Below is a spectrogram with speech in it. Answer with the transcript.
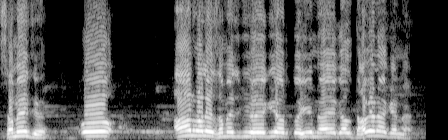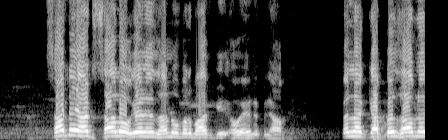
ਸਮੇਂ 'ਚ, ਉਹ ਆਉਣ ਵਾਲੇ ਸਮੇਂ 'ਚ ਵੀ ਹੋਏਗੀ ਔਰ ਤੁਸੀਂ, ਮੈਂ ਇਹ ਗੱਲ ਦਾਅਵੇ ਨਾਲ ਕਹਿਣਾ ਸਾਢੇ ਅੱਠ ਸਾਲ ਹੋ ਗਏ ਨੇ ਸਾਨੂੰ ਬਰਬਾਦ ਕੀ ਹੋਏ ਨੇ ਪੰਜਾਬ ਦੇ। ਪਹਿਲਾਂ ਕੈਪਟਨ ਸਾਹਿਬ ਨੇ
